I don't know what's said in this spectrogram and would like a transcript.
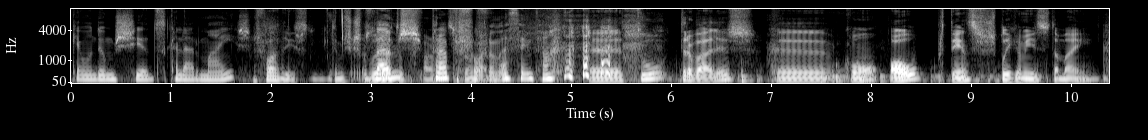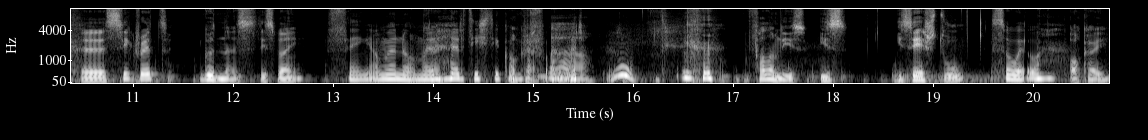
que é onde eu me cedo, se calhar mais. Vamos falar disto. Temos que explorar Vamos a para a performance, então. Uh, tu trabalhas uh, com, ou pertences, explica-me isso também, uh, Secret Goodness, disse bem? Sim, é o meu nome, okay. artístico okay. Ah, uh. Fala-me disso. Isso, isso és tu? Sou eu. Ok.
